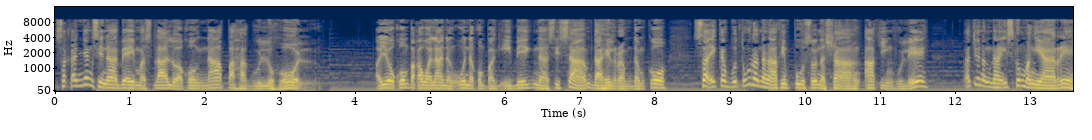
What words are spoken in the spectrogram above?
Sa kanyang sinabi ay mas lalo akong napahaguluhol. Ayokong pakawala ng una kong pag-ibig na si Sam dahil ramdam ko sa ikabuturan ng aking puso na siya ang aking huli at yun ang nais kong mangyari.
